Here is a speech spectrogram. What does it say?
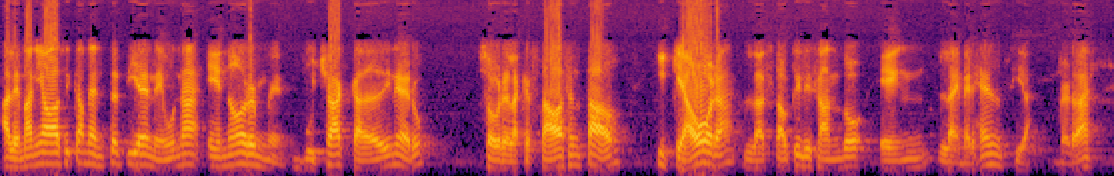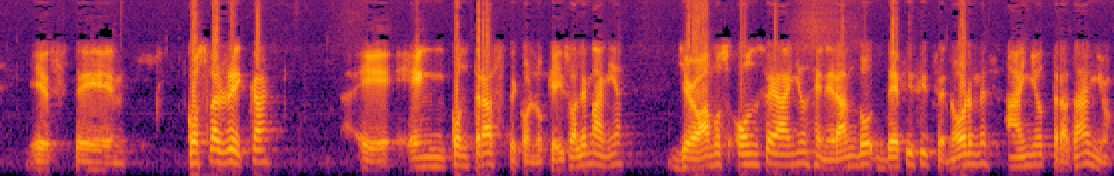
Alemania básicamente tiene una enorme buchaca de dinero sobre la que estaba sentado y que ahora la está utilizando en la emergencia, ¿verdad? Este, Costa Rica, eh, en contraste con lo que hizo Alemania, llevamos 11 años generando déficits enormes año tras año.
